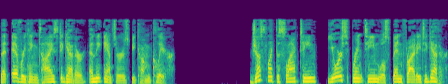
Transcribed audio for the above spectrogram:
that everything ties together and the answers become clear. Just like the Slack team, your sprint team will spend Friday together.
